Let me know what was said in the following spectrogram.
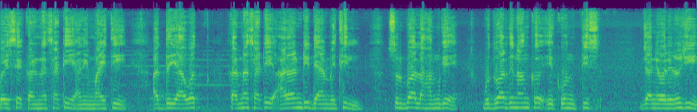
पैसे काढण्यासाठी आणि माहिती अद्ययावत करण्यासाठी आळंदी डॅम येथील सुलभा लहामगे बुधवार दिनांक एकोणतीस जानेवारी रोजी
